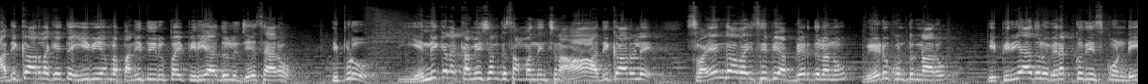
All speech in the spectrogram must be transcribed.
అధికారులకైతే ఈవీఎంల పనితీరుపై ఫిర్యాదులు చేశారో ఇప్పుడు ఎన్నికల కమిషన్కు సంబంధించిన ఆ అధికారులే స్వయంగా వైసీపీ అభ్యర్థులను వేడుకుంటున్నారు. ఈ ఫిర్యాదులు వెనక్కు తీసుకోండి.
